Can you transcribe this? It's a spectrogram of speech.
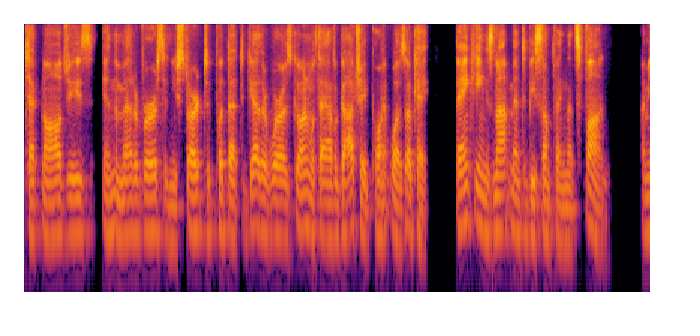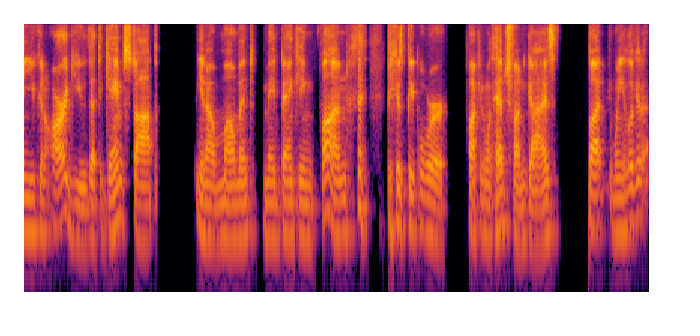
technologies in the metaverse, and you start to put that together, where I was going with the Aavegotchi point was okay, banking is not meant to be something that's fun. I mean, you can argue that the GameStop, you know, moment made banking fun because people were fucking with hedge fund guys. But when you look at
